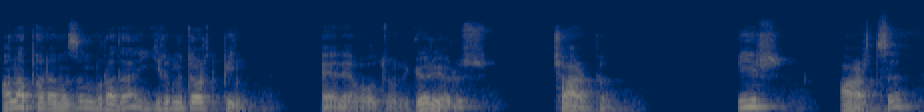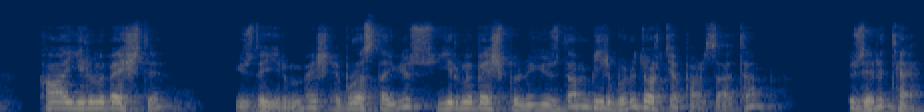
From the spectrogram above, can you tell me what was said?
Ana paramızın burada 24.000 TL olduğunu görüyoruz. Çarpı 1 artı K 25'ti. %25. E burası da 100. 25 bölü 100'den 1 bölü 4 yapar zaten. Üzeri T.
